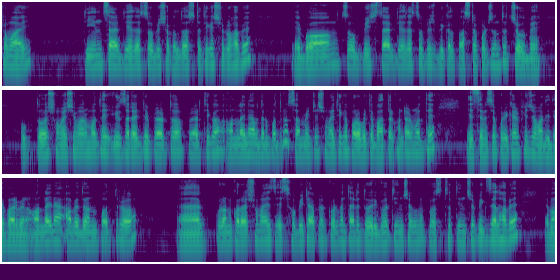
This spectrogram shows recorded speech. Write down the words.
সময় তিন চার দুই হাজার চব্বিশ সকাল দশটা থেকে শুরু হবে এবং চব্বিশ চার দুই হাজার চব্বিশ বিকাল পাঁচটা পর্যন্ত চলবে। উক্ত সময়সীমার মধ্যে ইউজার আইডি প্রাপ্ত প্রার্থীগণ অনলাইনে আবেদনপত্র সাবমিটের সময় থেকে পরবর্তী বাহাত্তর ঘণ্টার মধ্যে এস এম এসে পরীক্ষার ফি জমা দিতে পারবেন। অনলাইনে আবেদনপত্র পূরণ করার সময় যে ছবিটা আপলোড করবেন তার দৈর্ঘ্য তিনশো এবং প্রস্থ তিনশো পিক্সেল হবে এবং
